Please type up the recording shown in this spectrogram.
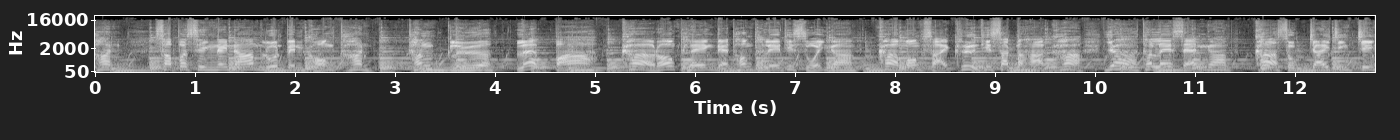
ท่าน สรรพสิ่งในน้ำล้วนเป็นของท่าน ทั้งเกลือและปลาข้าร้องเพลงแด่ท้องทะเลที่สวยงามข้ามองสายคลื่นที่ซัดมาหาข้าหญ้าทะเลแสนงามข้าสุขใจจริง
